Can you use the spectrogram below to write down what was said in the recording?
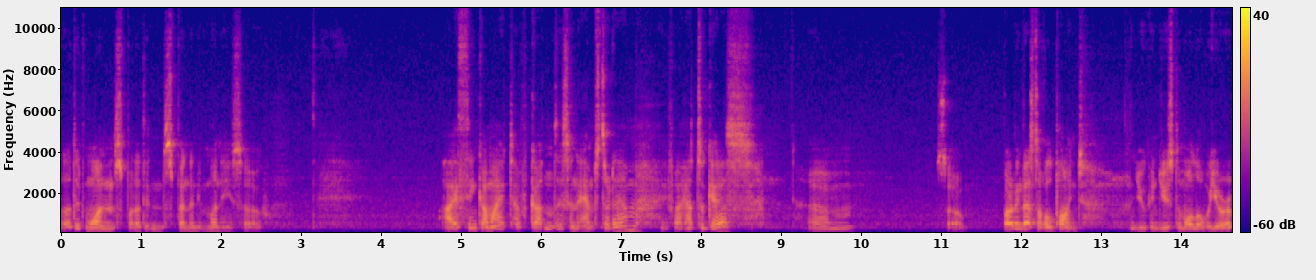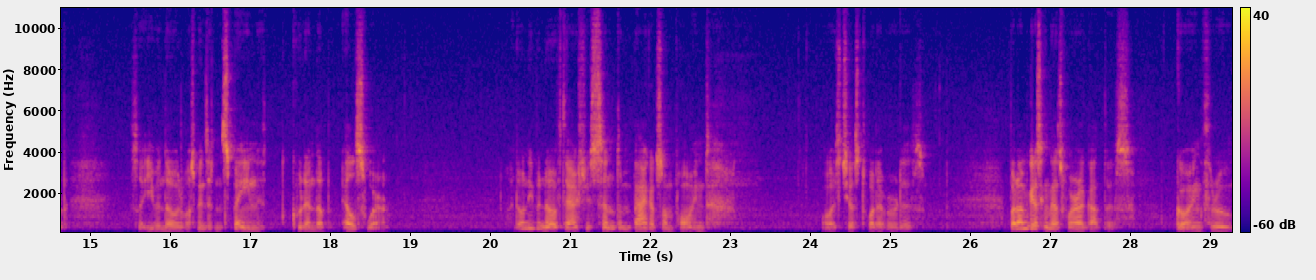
Well, I did once, but I didn't spend any money, so. I think I might have gotten this in Amsterdam, if I had to guess. Um, so, but I mean, that's the whole point. You can use them all over Europe. So even though it was minted in Spain, it could end up elsewhere. I don't even know if they actually sent them back at some point. Or it's just whatever it is. But I'm guessing that's where I got this. Going through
